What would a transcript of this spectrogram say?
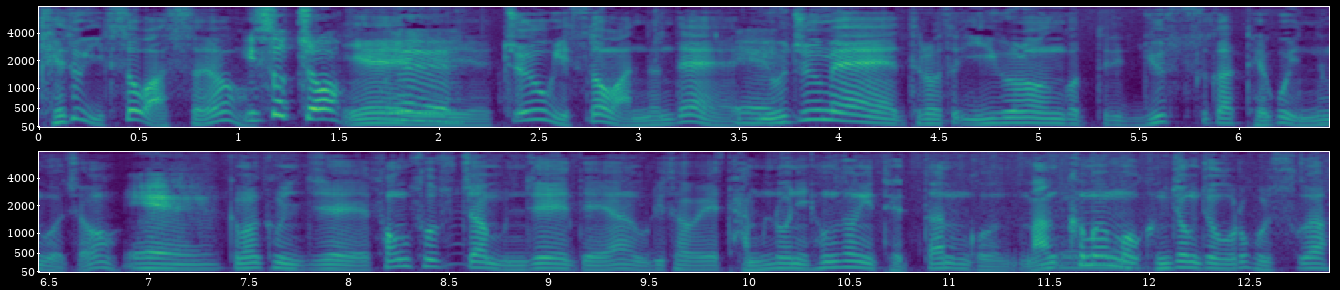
계속 있어 왔어요. 있었죠. 예, 예, 예. 쭉 있어 왔는데 예. 요즘에 들어서 이런 것들이 뉴스가 되고 있는 거죠. 예. 그만큼 이제 성소수자 문제에 대한 우리 사회의 담론이 형성이 됐다는 것만큼은 음. 뭐 긍정적으로 볼 수가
